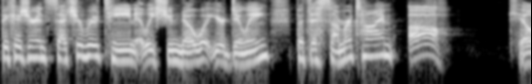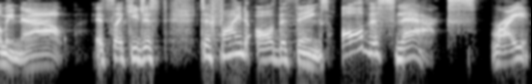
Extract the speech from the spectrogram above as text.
because you're in such a routine. At least you know what you're doing. But the summertime, oh, kill me now. It's like you just, to find all the things, all the snacks, right?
